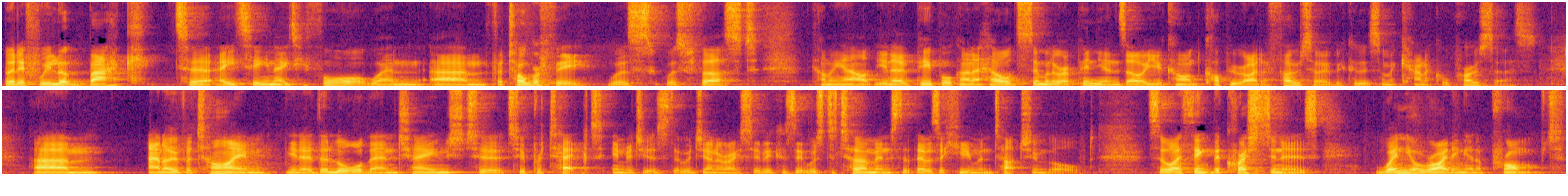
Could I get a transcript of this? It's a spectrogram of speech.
But if we look back to 1884, when um, photography was, was first coming out, you know, people kind of held similar opinions. Oh, you can't copyright a photo because it's a mechanical process. Um, and over time, you know, the law then changed to, to protect images that were generated because it was determined that there was a human touch involved. So I think the question is, when you're writing in a prompt,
